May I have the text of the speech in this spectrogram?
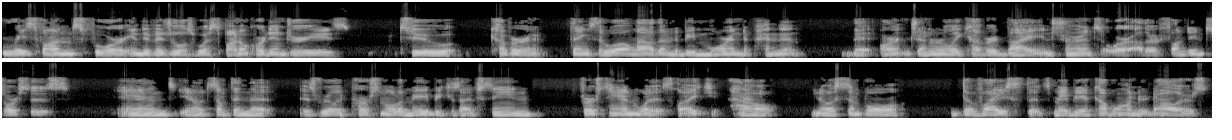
raise funds for individuals with spinal cord injuries to cover things that will allow them to be more independent that aren't generally covered by insurance or other funding sources. And, you know, it's something that is really personal to me because I've seen firsthand what it's like, how, you know, a simple device that's maybe a couple hundred dollars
